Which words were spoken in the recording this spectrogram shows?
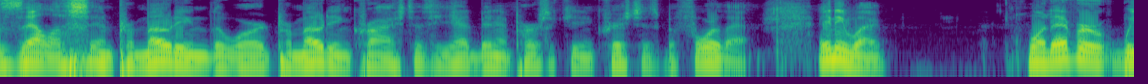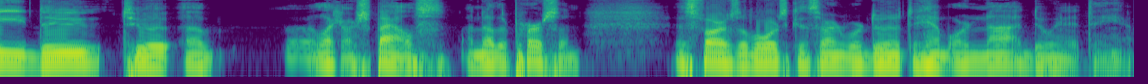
zealous in promoting the word, promoting Christ as he had been in persecuting Christians before that. Anyway, whatever we do to a, a like our spouse, another person, as far as the Lord's concerned, we're doing it to him or not doing it to him.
